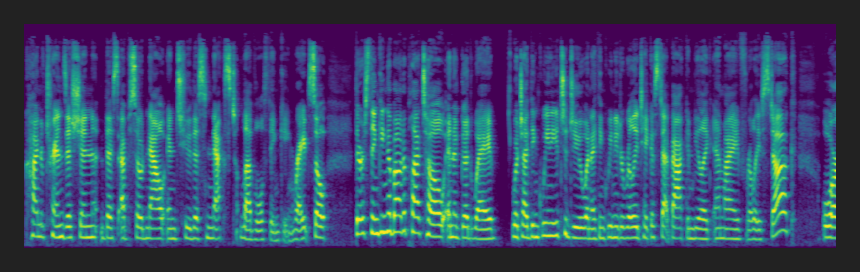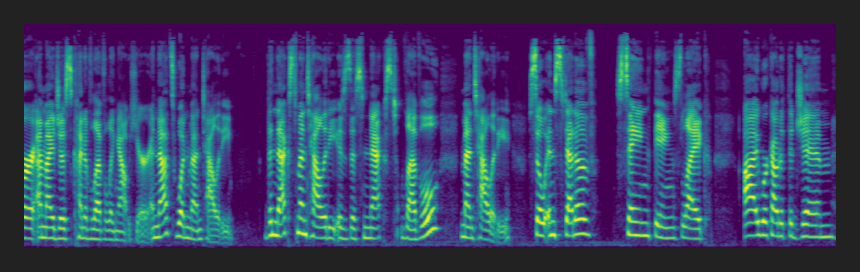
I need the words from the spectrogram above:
kind of transition this episode now into this next level thinking, right? So there's thinking about a plateau in a good way, which I think we need to do. And I think we need to really take a step back and be like, am I really stuck? Or am I just kind of leveling out here? And that's one mentality. The next mentality is this next level mentality. So instead of saying things like, I work out at the gym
